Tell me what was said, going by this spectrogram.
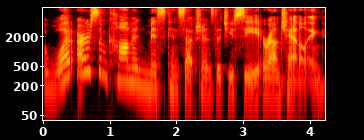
what are some common misconceptions that you see around channeling?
